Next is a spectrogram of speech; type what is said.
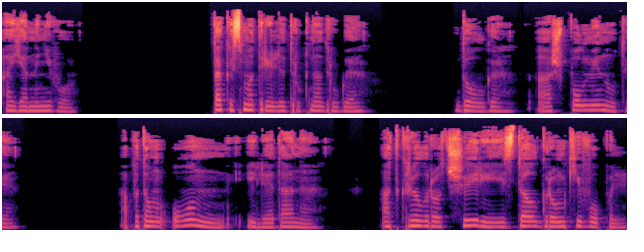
а я на него. Так и смотрели друг на друга. Долго, аж полминуты а потом он или это она открыл рот шире и издал громкий вопль.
